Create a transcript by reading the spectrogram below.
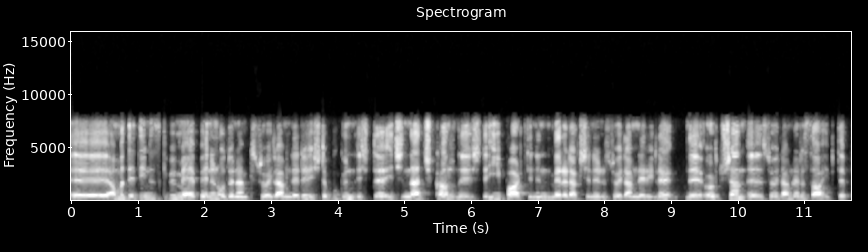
Ee, ama dediğiniz gibi MHP'nin o dönemki söylemleri işte bugün işte içinden çıkan e, işte İyi Parti'nin Meral Akşener'in söylemleriyle e, örtüşen e, söylemlere sahipti.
